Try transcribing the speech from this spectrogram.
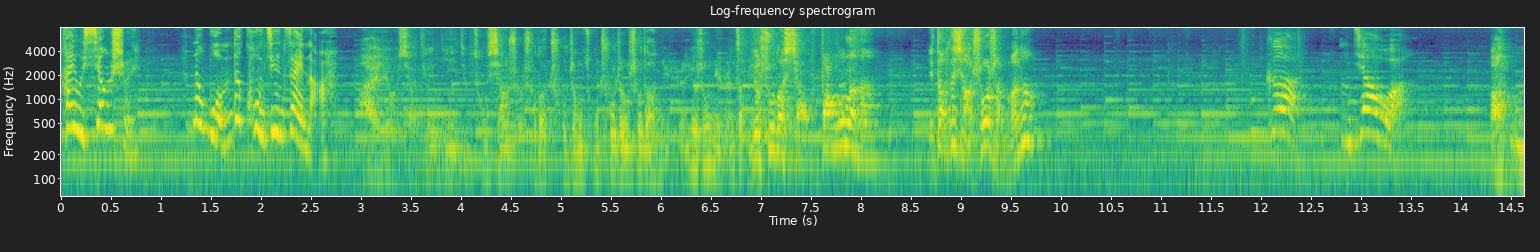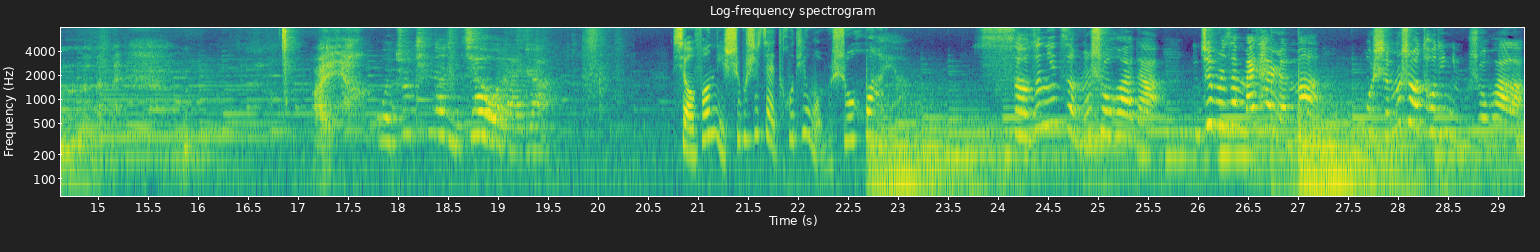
还有香水，那我们的空间在哪儿？哎呦，小婷，你已经从香水说到出征，从出征说到女人，又从女人，怎么又说到小芳了呢？你到底想说什么呢？哥，你叫我，啊，没没没，嗯哎呀，我就听到你叫我来着。小芳，你是不是在偷听我们说话呀？嫂子，你怎么说话的？你这不是在埋汰人吗？我什么时候偷听你们说话了？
